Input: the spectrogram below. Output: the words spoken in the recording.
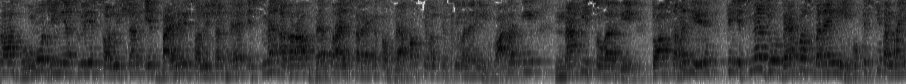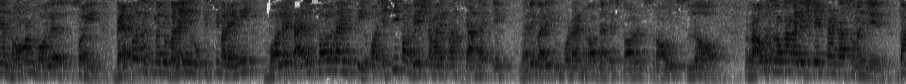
का होमोजीनियसली सॉल्यूशन, एक बाइनरी सॉल्यूशन है। इसमें अगर आप वेपराइज करेंगे तो वेपर्स केवल किसकी बनेंगी? वाटर की, ना कि सुगर की। तो आप समझिए कि इसमें जो वेपर्स बनेंगी, वो किसकी बन रही है? नॉन वॉले, सॉरी, वेपर्स इसमें जो बनेंगी, वो किसकी बनेंगी? वॉलेटाइल सॉल्वेंट की। और इसी पर बेस्ड हमारे पास क्या है? एक very very important law that is called Raoult's law राउल स्लो का पहले स्टेटमेंट आप समझिए। The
